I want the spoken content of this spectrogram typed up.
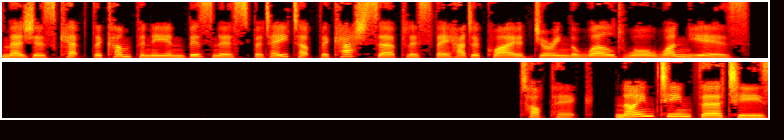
measures kept the company in business but ate up the cash surplus they had acquired during the World War I years. Topic 1930s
